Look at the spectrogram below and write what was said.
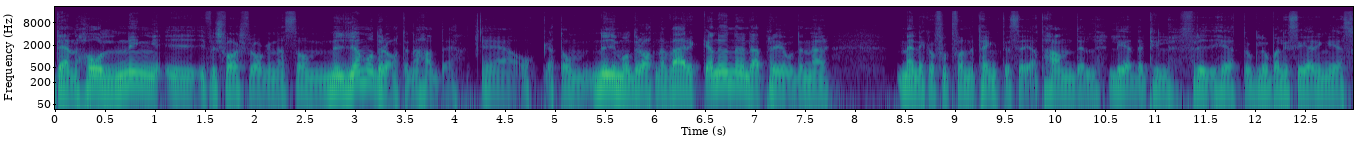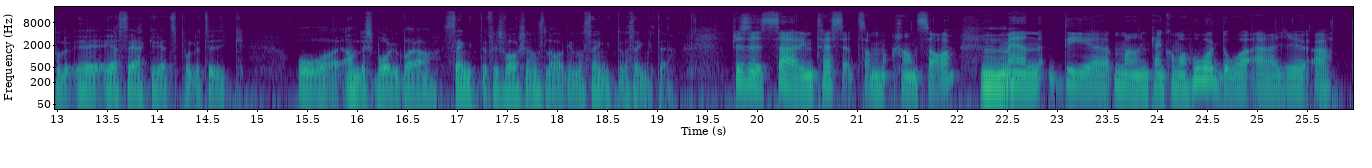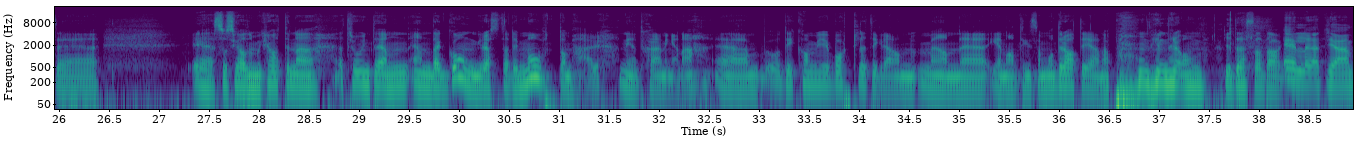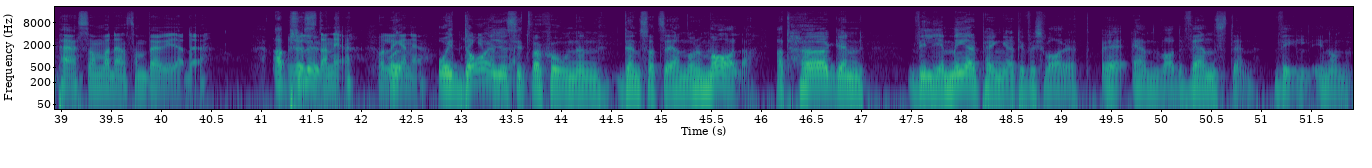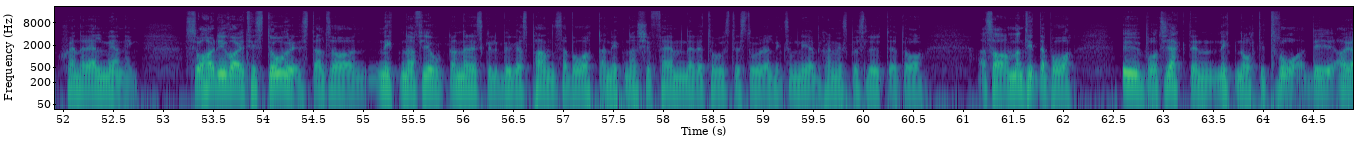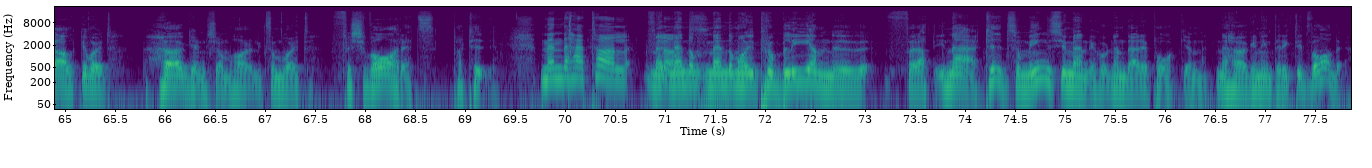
den hållning i, i försvarsfrågorna som nya moderaterna hade eh, och att de nymoderaterna verkade under den där perioden när människor fortfarande tänkte sig att handel leder till frihet och globalisering är, är säkerhetspolitik och Anders Borg bara sänkte försvarsanslagen och sänkte och sänkte. Precis, särintresset som han sa. Mm. Men det man kan komma ihåg då är ju att eh, eh, Socialdemokraterna, jag tror inte en enda gång röstade emot de här nedskärningarna. Eh, och det kommer ju bort lite grann men eh, är någonting som moderater gärna påminner om i dessa dagar. Eller att Göran Persson var den som började Absolut. rösta ner och lägga och, ner. Och idag är ju situationen den så att säga normala. Att högern vill ge mer pengar till försvaret eh, än vad vänstern vill i någon generell mening. Så har det ju varit historiskt, alltså 1914 när det skulle byggas pansarbåtar, 1925 när det togs det stora liksom, nedskärningsbeslutet och alltså om man tittar på ubåtsjakten 1982, det har ju alltid varit högern som har liksom varit försvarets parti. Men det här tal, men, men, de, men de har ju problem nu för att i närtid så minns ju människor den där epoken när högern inte riktigt var det.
